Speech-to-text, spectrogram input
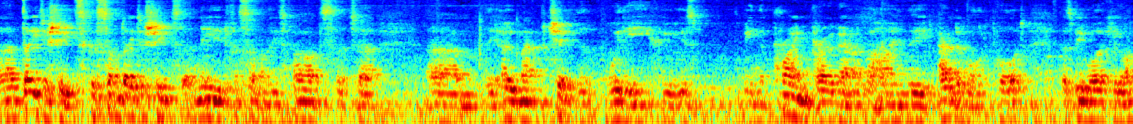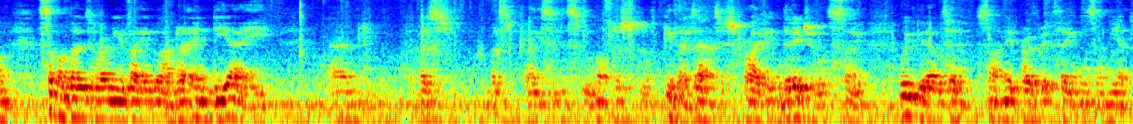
uh, data sheets, because some data sheets are needed for some of these parts that uh, um, the OMAP chip that Willi, who has been the prime programmer behind the PandaBoard port, has been working on. Some of those are only available under NDA, and most most places will not just sort of give those out to private individuals. So we've been able to sign the appropriate things and yet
